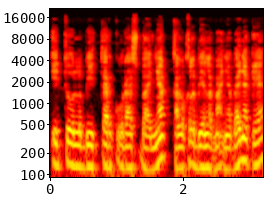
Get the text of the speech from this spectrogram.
itu lebih terkuras banyak kalau kelebihan lemaknya banyak ya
